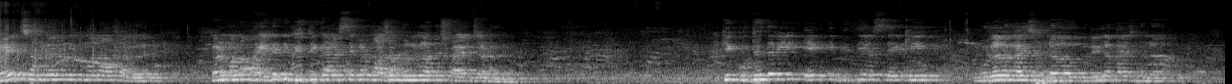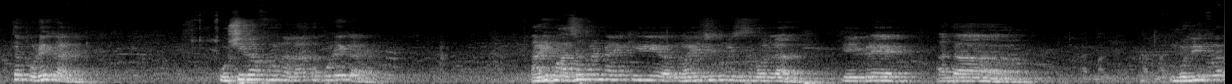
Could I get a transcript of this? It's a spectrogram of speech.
हेच सांगायला मी तुम्हाला आज आलोय कारण मला माहिती आहे ती भीती काय असते कारण माझा मुलगा आता शाळेत जाणार आहे. की कुठेतरी एक ती भीती असते की मुलाला काय झालं मुलीला काय झालं तर पुढे काय? उशिरा फोन आला तर पुढे काय? आणि माझं म्हणणं आहे की महेशजी तुम्ही जसं बोललात की इकडे आता मुलींवर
